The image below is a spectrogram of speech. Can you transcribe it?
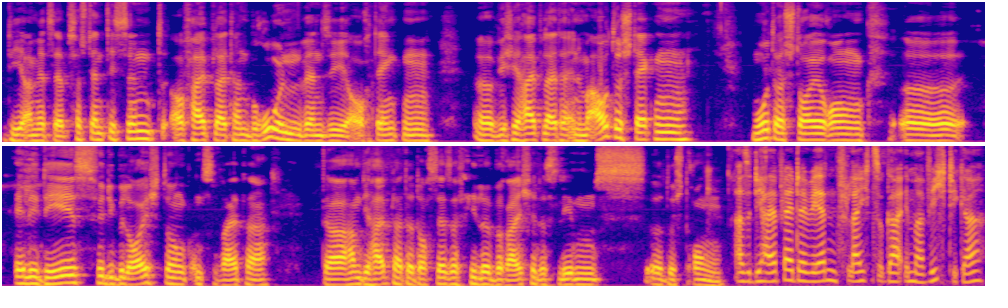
die einem jetzt selbstverständlich sind, auf Halbleitern beruhen, wenn sie auch denken, äh, wie viel Halbleiter in einem Auto stecken, Motorsteuerung, äh, LEDs für die Beleuchtung und so weiter da haben die Halbleiter doch sehr, sehr viele Bereiche des Lebens äh, durchdrungen. Also die Halbleiter werden vielleicht sogar immer wichtiger.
